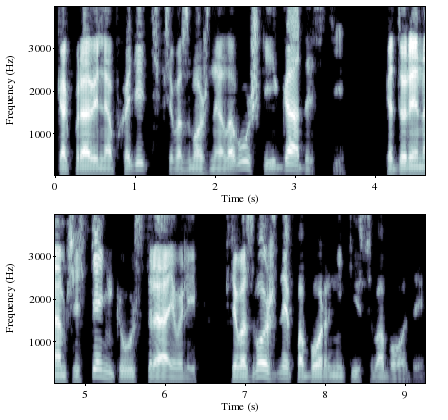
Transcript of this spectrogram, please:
как правильно обходить всевозможные ловушки и гадости, которые нам частенько устраивали всевозможные поборники свободы.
